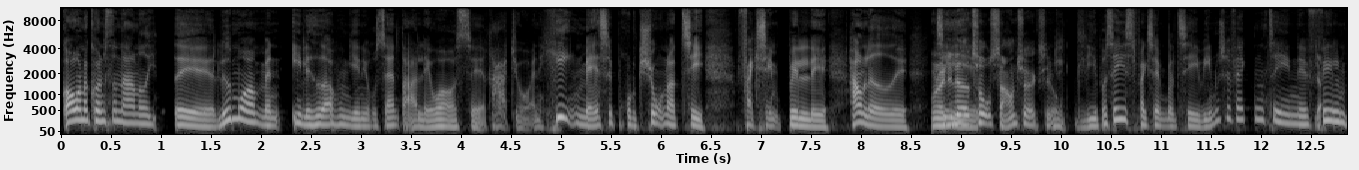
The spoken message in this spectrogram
går under kunstnernavnet øh, Lydmor, men egentlig hedder hun Jenny Rosander og laver også øh, radio. En hel masse produktioner til, for eksempel, øh, har hun lavet... Øh, hun har til, lige lavet to soundtracks, jo. Lige præcis, for eksempel til Venus-effekten, til en øh, ja. film.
